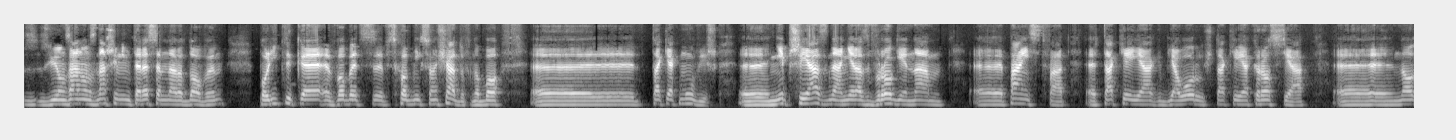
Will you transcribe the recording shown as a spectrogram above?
związaną z naszym interesem narodowym, politykę wobec wschodnich sąsiadów, no bo e, tak jak mówisz, e, nieprzyjazne, nieraz wrogie nam państwa, takie jak Białoruś, takie jak Rosja, no,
